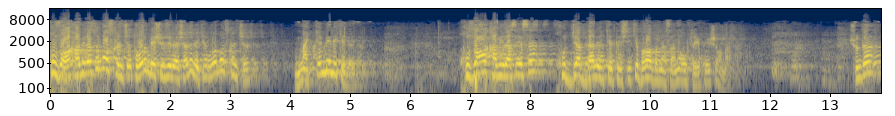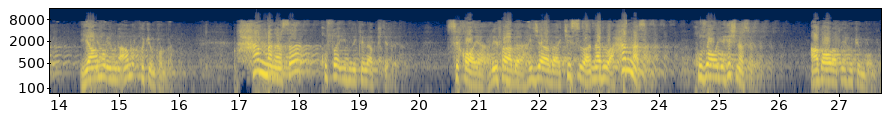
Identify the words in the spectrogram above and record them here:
Xuzo qabilasi bosqinchi, to'g'ri 500 yil yashadi, lekin ular bosqinchi. Makka meniki dedi. Xuzo qabilasi esa hujjat dalil keltirishlikka biror bir narsani o'rtaga qo'yisha olmadi. Shunda Ya'mur ibn Amr hukm qildi. Hamma narsa Qusa ibn Kelabniki dedi. Siqoya, rifada, hijaba, kisva, nadva hammasi. Xuzoga hech narsa yo'q. Adolatli hukm bo'ldi.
